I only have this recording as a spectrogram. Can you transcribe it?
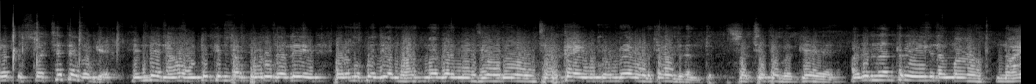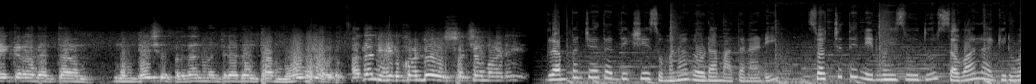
ಇವತ್ತು ಸ್ವಚ್ಛತೆ ಬಗ್ಗೆ. ಹಿಂದೆ ನಾವು ಊಟಕ್ಕಿಂತ ಪೂರ್ವದಲ್ಲಿ ಪರಮ ಪೂಜ್ಯ ಮಹಾತ್ಮ ಗಾಂಧೀಜಿ ಅವರು ಚರ್ಕ ಹಿಡ್ಕೊಂಡೇ ಹೊಡ್ತಾ ಇದ್ರಂತೆ ಸ್ವಚ್ಛತೆ ಬಗ್ಗೆ. ಅದರ ನಂತರ ಈಗ ನಮ್ಮ ನಾಯಕರಾದಂತ ನಮ್ಮ ದೇಶದ ಪ್ರಧಾನಮಂತ್ರಿ ಆದಂತ ಮೋದಿ ಅವರು ಅದನ್ನು ಹಿಡ್ಕೊಂಡು ಸ್ವಚ್ಛ ಮಾಡಿ ಗ್ರಾಮ ಪಂಚಾಯತ್ ಅಧ್ಯಕ್ಷೆ ಸುಮನಾಗೌಡ ಮಾತನಾಡಿ, ಸ್ವಚ್ಛತೆ ನಿರ್ವಹಿಸುವುದು ಸವಾಲಾಗಿರುವ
